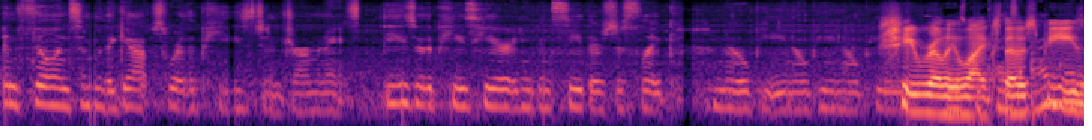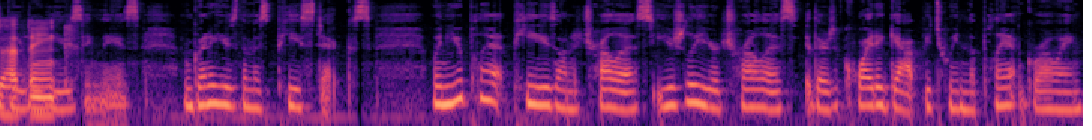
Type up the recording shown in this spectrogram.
and fill in some of the gaps where the peas didn't germinate. These are the peas here, and you can see there's just like no pea, no pea, no pea. She really likes those I'm peas, I think. Using these, I'm going to use them as pea sticks. When you plant peas on a trellis, usually your trellis there's quite a gap between the plant growing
